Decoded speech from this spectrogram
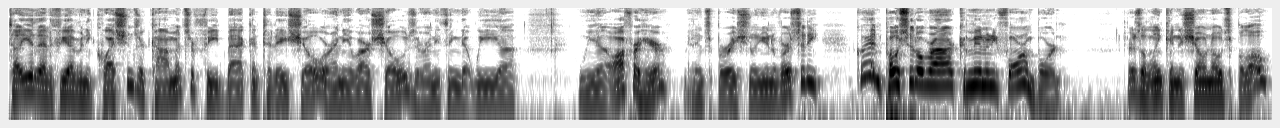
tell you that if you have any questions or comments or feedback on today's show or any of our shows or anything that we uh, we uh, offer here at Inspirational University, go ahead and post it over on our community forum board. There's a link in the show notes below.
